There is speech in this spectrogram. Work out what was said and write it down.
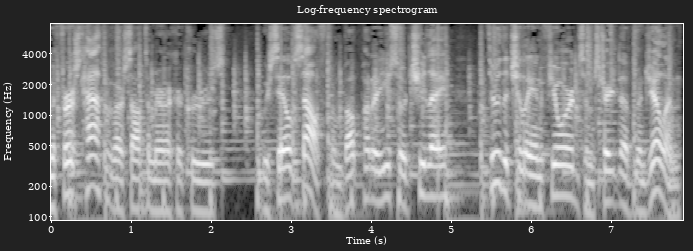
In the first half of our South America cruise, we sailed south from Valparaiso, Chile, through the Chilean fjords and Strait of Magellan,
